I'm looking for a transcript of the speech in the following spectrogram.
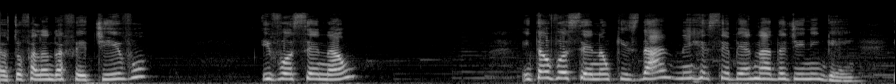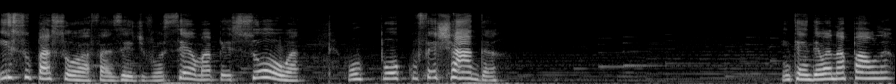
Eu estou falando afetivo, e você não. Então você não quis dar nem receber nada de ninguém. Isso passou a fazer de você uma pessoa um pouco fechada. Entendeu, Ana Paula?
